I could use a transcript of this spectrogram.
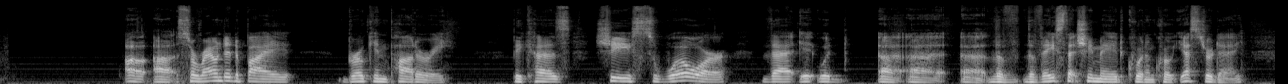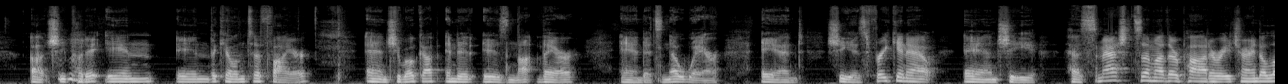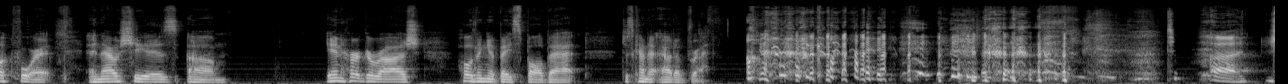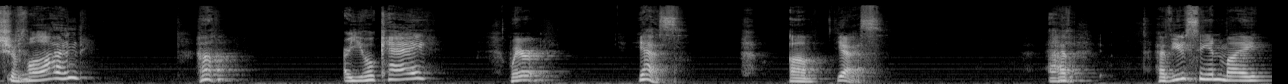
uh, uh, surrounded by broken pottery, because she swore that it would uh, uh, uh, the the vase that she made, quote unquote, yesterday. Uh, she put it in in the kiln to fire, and she woke up and it is not there, and it's nowhere, and she is freaking out, and she has smashed some other pottery trying to look for it, and now she is um, in her garage holding a baseball bat, just kind of out of breath. Siobhan? Huh? Are you okay? Where? Yes. Um, yes. have Have you seen my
